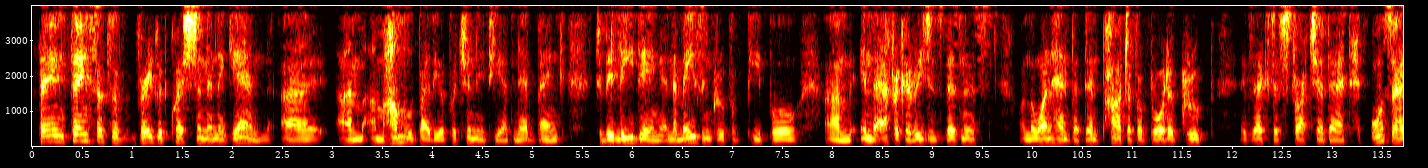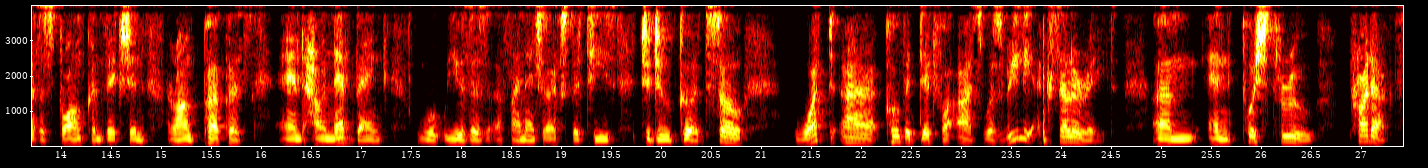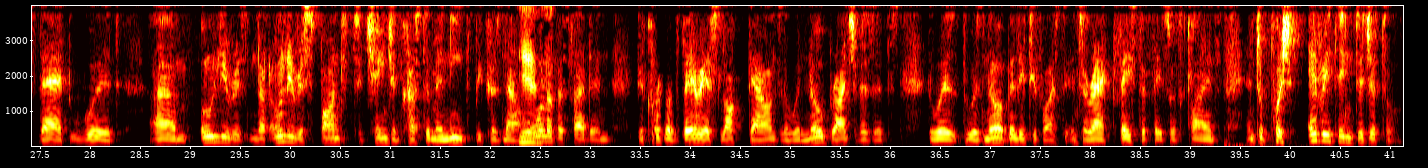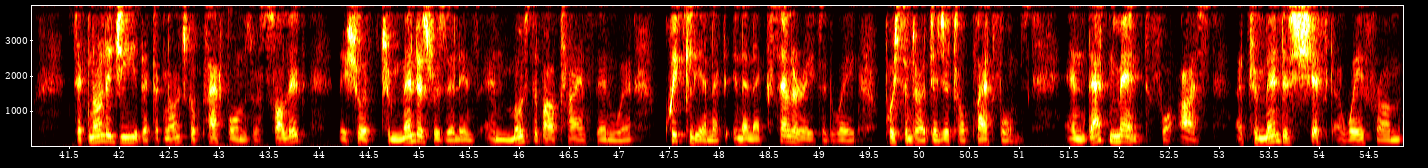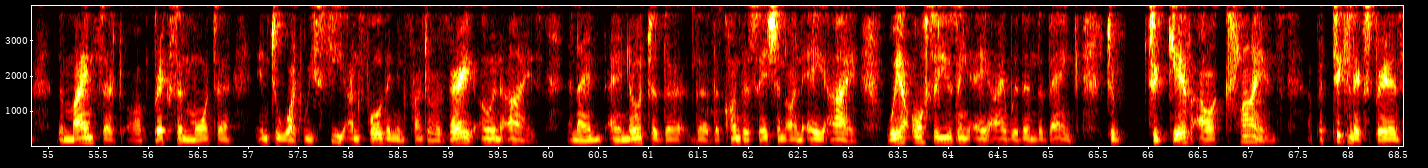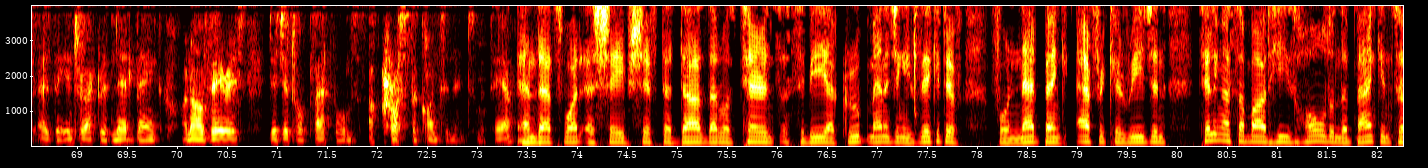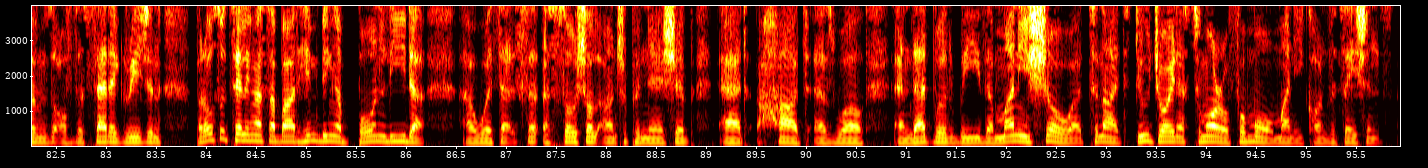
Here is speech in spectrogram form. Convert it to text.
Thanks. That's a very good question. And again, uh, I'm, I'm humbled by the opportunity at Nedbank to be leading an amazing group of people um, in the Africa regions business on the one hand, but then part of a broader group executive structure that also has a strong conviction around purpose and how Nedbank w- uses financial expertise to do good. So what uh, COVID did for us was really accelerate um, and push through products that would um, only re- not only respond to changing customer needs because now yes. all of a sudden, because of various lockdowns, there were no branch visits, there was there was no ability for us to interact face to face with clients, and to push everything digital. Technology, the technological platforms were solid. They showed tremendous resilience, and most of our clients then were quickly and in an accelerated way pushed into our digital platforms. And that meant for us a tremendous shift away from the mindset of bricks and mortar into what we see unfolding in front of our very own eyes. And I, I noted the, the, the conversation on AI. We are also using AI within the bank to to give our clients a particular experience as they interact with Nedbank on our various digital platforms across the continent, Mateo. And that's what a shapeshifter does. That was Terence Sibiya, Group Managing Executive for Nedbank Africa region, telling us about his hold on the bank in terms of the SADC region, but also telling us about him being a born leader uh, with a, a social entrepreneurship at heart as well. And that will be the Money Show uh, tonight. Do join us tomorrow for more money conversations.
